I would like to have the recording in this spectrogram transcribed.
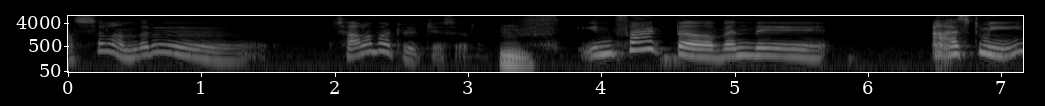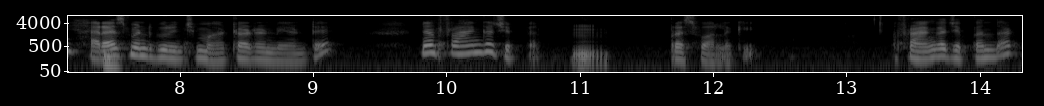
అస్సలు అందరూ చాలా బాగా ట్రీట్ చేశారు. In fact when they asked me harassment గురించి మాట్లాడండి అంటే నేను ఫ్రాంక్గా చెప్పాను. ప్రెస్ వాళ్ళకి. ఫ్రాంక్గా చెప్పాను దట్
